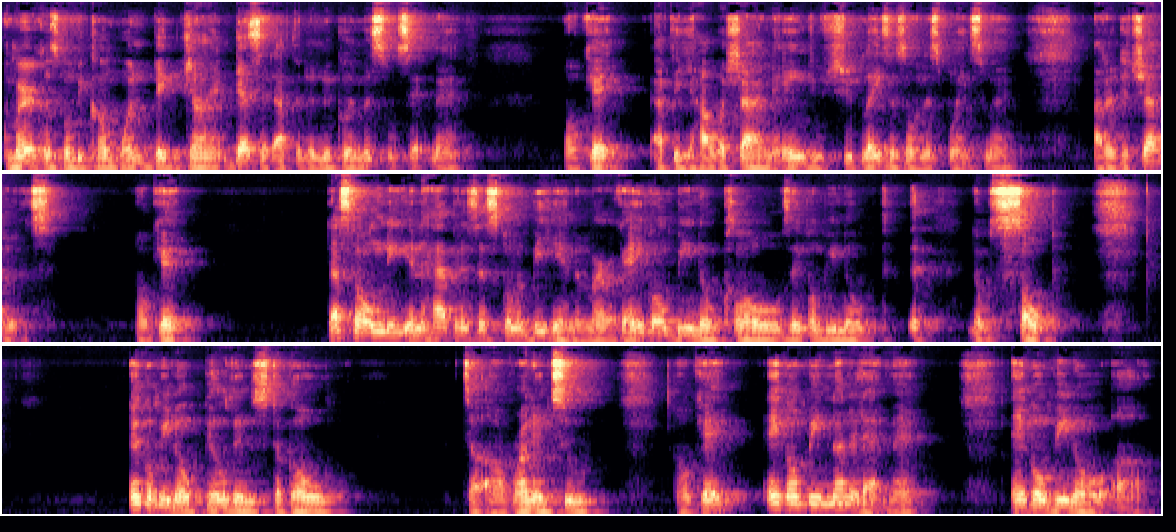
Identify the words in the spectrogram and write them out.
America is going to become one big giant desert after the nuclear missiles hit, man. Okay? After Yahweh Shai and the angels shoot lasers on this place, man. Out of the chariots. Okay? That's the only inhabitants that's to be here in America. Ain't to be no clothes. Ain't to be no, no soap. Ain't to be no buildings to go to uh, run into. Okay? Ain't to be none of that, man. Ain't to be no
